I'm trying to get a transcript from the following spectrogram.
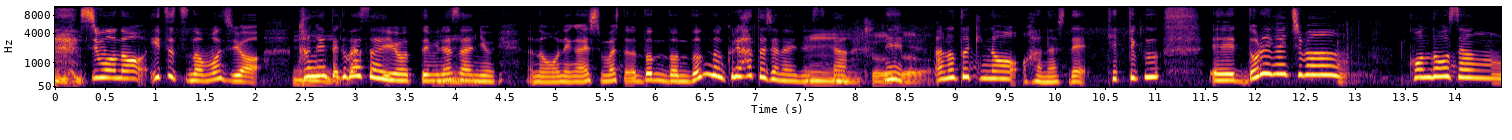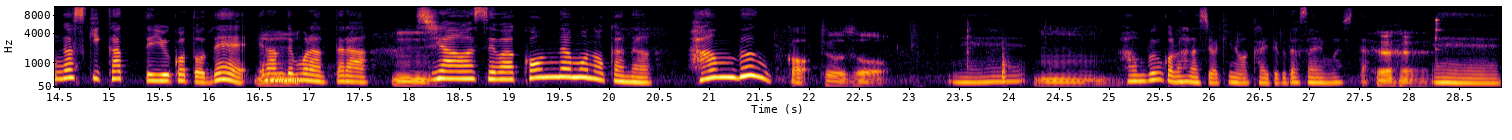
下の5つの文字を考えてくださいよって皆さんに、あの、お願いしましたら、どんどんどんどんくれはったじゃないですか。うんそうそう。ね、あの時のお話で、結局、えーどれが一番近藤さんが好きかっていうことで選んでもらったら、うん。幸せはこんなものかな？半分こ。そうそね。えう。うん。半分この話を昨日は書いてくださいました、えー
